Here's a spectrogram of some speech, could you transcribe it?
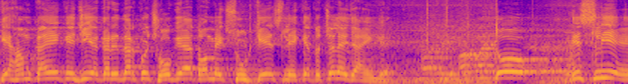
कि हम कहें कि जी अगर इधर कुछ हो गया तो हम एक सूट केस लेके तो चले जाएँगे। तो इसलिए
